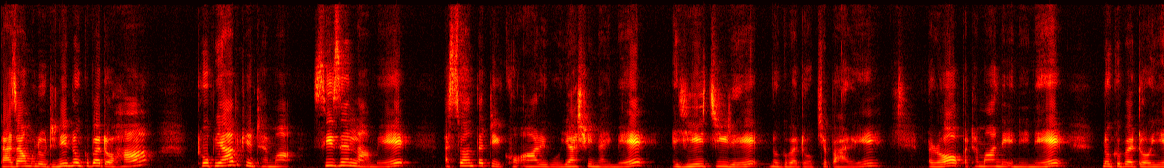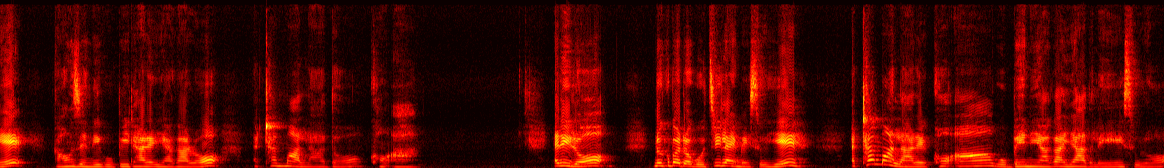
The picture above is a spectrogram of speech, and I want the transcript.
ဒါကြောင့်မလို့ဒီနေ့နှုတ်ကပတ်တော်ဟာ ထိုဘုရားသခင်ထံမှစီးစင်းလာမဲ့အစွမ်းတတိခွန်အားတွေကိုရရှိနိုင်မဲ့အရေးကြီးတဲ့နှုတ်ကပတ်တော်ဖြစ်ပါတယ်။အဲ့တော့ပထမနေ့အနေနဲ့နှုတ်ကပတ်တော်ရဲ့ခေါင်းစဉ်လေးကိုပေးထားတဲ့အရာကတော့အထက်မှလာသောခွန်အား။အဲ့ဒီတော့နှုတ်ကပတ်တော်ကိုကြည့်လိုက်မယ်ဆိုရင်အထက်မှလာတဲ့ခွန်အားကိုဘယ်နေရာကရတယ်လဲဆိုတော့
